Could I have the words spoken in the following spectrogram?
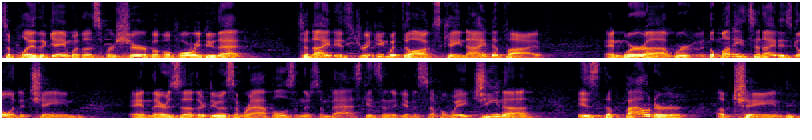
to play the game with us for sure. But before we do that, tonight it's drinking with dogs, Canine to five, and we're uh, we're the money tonight is going to Chained, and there's uh, they're doing some raffles and there's some baskets and they're giving stuff away. Gina is the founder of Chained,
